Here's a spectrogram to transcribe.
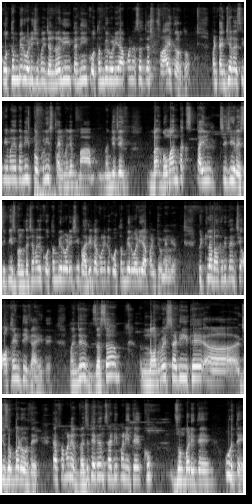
कोथंबीर वडीची म्हणजे जनरली त्यांनी कोथंबीर वडी आपण असं जस्ट फ्राय करतो. पण त्यांच्या रेसिपीमध्ये त्यांनी कोकणी स्टाईल म्हणजे मा- म्हणजे जे गोमांतक स्टाईलची जी रेसिपीज बनवली त्याच्यामध्ये कोथंबीर वडीची भाजी टाकून इथे कोथंबीर वडी आपण ठेवलेली आहे. पिठलं भाकरी त्यांची ऑथेंटिक आहे इथे. म्हणजे जसं नॉनव्हेजसाठी इथे जी झुंबड उडते त्याचप्रमाणे व्हेजिटेरियनसाठी पण इथे खूप झुंबड इथे उडते.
